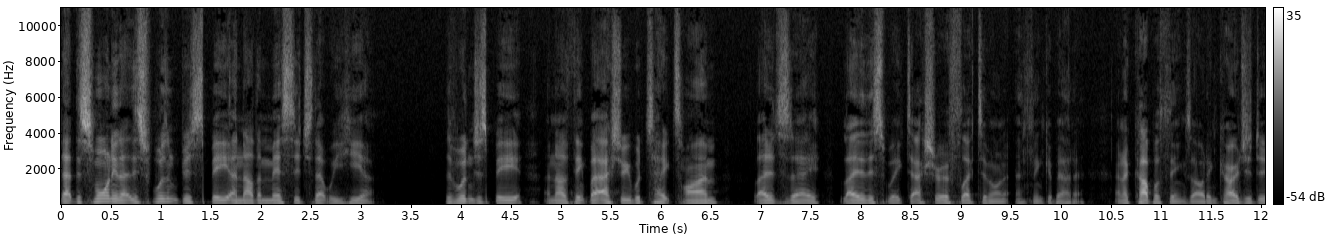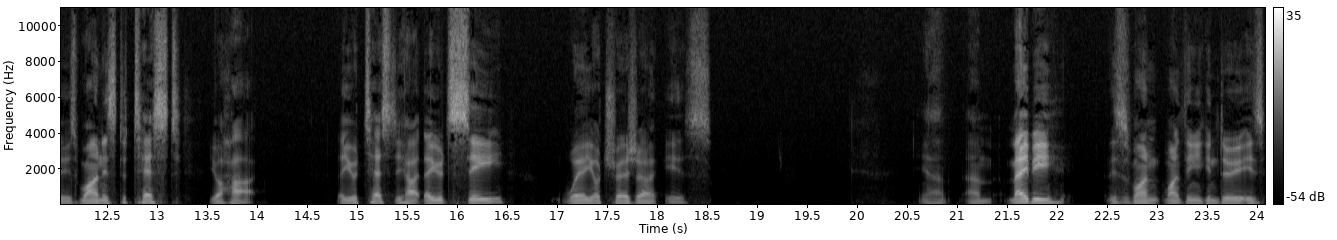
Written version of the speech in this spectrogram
that this morning, that this wouldn't just be another message that we hear. There wouldn't just be another thing, but actually would take time later today, later this week, to actually reflect on it and think about it. And a couple of things I would encourage you to do is one is to test your heart that you would test your heart, that you would see where your treasure is. Yeah, um, maybe this is one, one thing you can do is,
